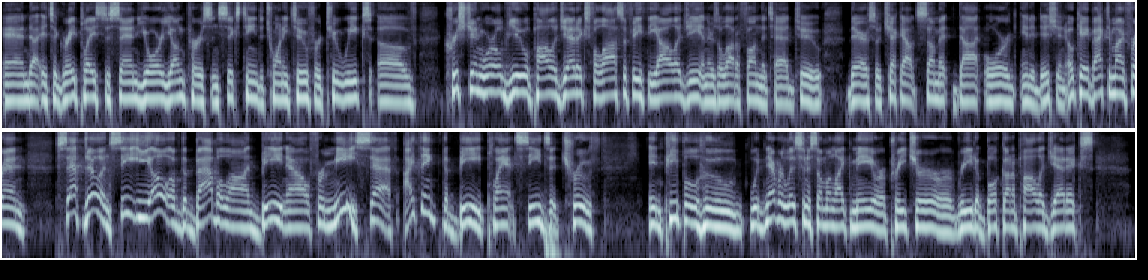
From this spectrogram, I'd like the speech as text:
And uh, it's a great place to send your young person, 16 to 22, for two weeks of Christian worldview, apologetics, philosophy, theology, and there's a lot of fun that's had too there. So check out summit.org in addition. Okay, back to my friend Seth Dillon, CEO of the Babylon Bee. Now, for me, Seth, I think the bee plants seeds of truth in people who would never listen to someone like me or a preacher or read a book on apologetics.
